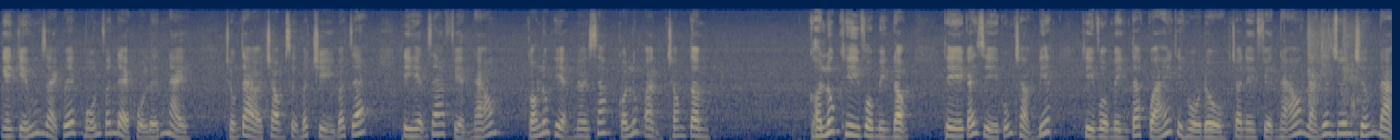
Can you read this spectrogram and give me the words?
nghiên cứu giải quyết bốn vấn đề khổ lớn này. Chúng ta ở trong sự bất trì bất giác thì hiện ra phiền não, có lúc hiện nơi sắc, có lúc ẩn trong tâm. Có lúc khi vô mình động thì cái gì cũng chẳng biết, khi vô mình ta quái thì hồ đồ, cho nên phiền não là nhân duyên chướng đạo,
